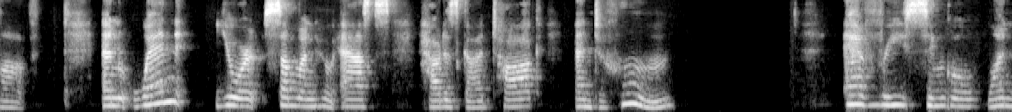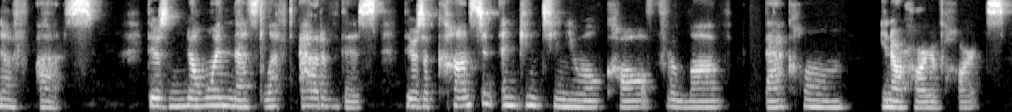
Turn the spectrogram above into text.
love. And when you're someone who asks, how does God talk and to whom? Every single one of us there's no one that's left out of this. There's a constant and continual call for love back home in our heart of hearts.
